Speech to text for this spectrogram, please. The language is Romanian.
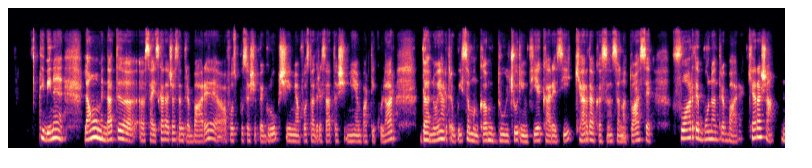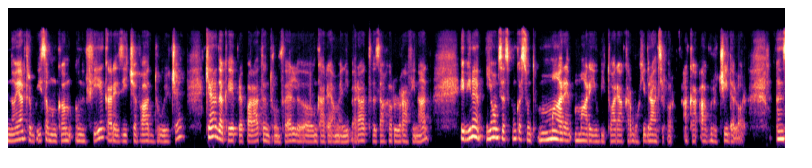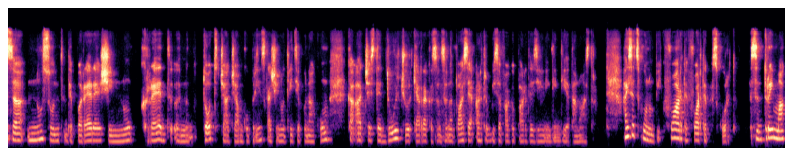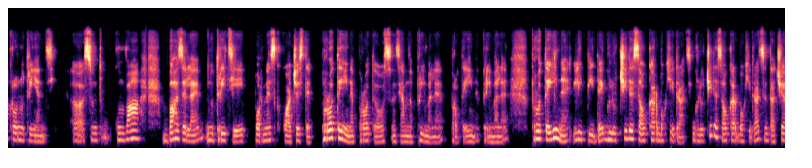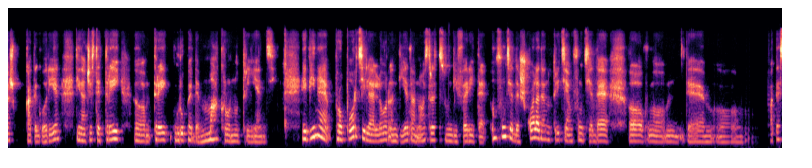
Ei bine, la un moment dat uh, s-a iscat această întrebare, a fost pusă și pe grup și mi-a fost adresată și mie în particular, dar noi ar trebui să mâncăm dulciuri în fiecare zi, chiar dacă sunt sănătoase? Foarte bună întrebare. Chiar așa, noi ar trebui să mâncăm în fiecare zi ceva dulce, chiar dacă e preparat într-un fel uh, în care am eliberat zahărul rafinat? Ei bine, eu am să spun că sunt mare, mare iubitoare a carbohidraților, a, a glucidelor. Însă nu sunt de părere și nu cred în tot ceea ce am cuprins ca și nutriție până acum, că aceste dulciuri, chiar dacă sunt sănătoase, ar trebui să facă parte zilnic din dieta noastră. Hai să-ți spun un pic, foarte, foarte pe scurt. Sunt trei macronutrienți Uh, sunt cumva bazele nutriției, pornesc cu aceste proteine, proteos înseamnă primele, proteine, primele, proteine, lipide, glucide sau carbohidrați. Glucide sau carbohidrați sunt aceeași categorie din aceste trei, uh, trei grupe de macronutrienți. Ei bine, proporțiile lor în dieta noastră sunt diferite în funcție de școala de nutriție, în funcție de, uh, de poate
